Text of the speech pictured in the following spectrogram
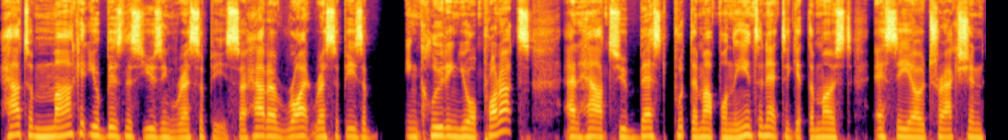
how to market your business using recipes. So how to write recipes including your products and how to best put them up on the internet to get the most SEO traction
